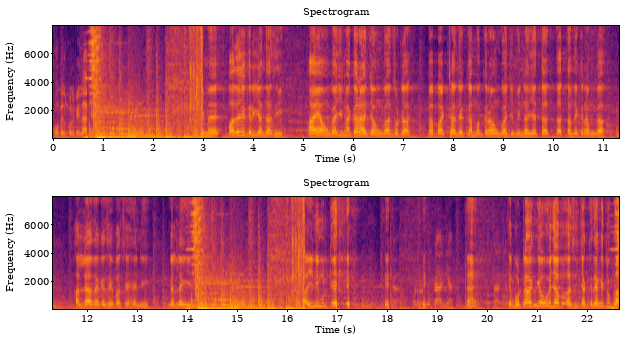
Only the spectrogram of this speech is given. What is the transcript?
ਉਹ ਬਿਲਕੁਲ ਵਿਹਲਾ ਪਿਆ। ਜਿਵੇਂ ਵਾਅਦੇ ਜੇ ਕਰੀ ਜਾਂਦਾ ਸੀ, ਆਏ ਆਉਂਗਾ ਜੀ, ਮੈਂ ਘਰਾਂ ਜਾਊਂਗਾ ਤੁਹਾਡਾ। ਬ- ਬੱਠਾਂ ਦੇ ਕੰਮ ਕਰਾਉਂਗਾ ਜ਼ਮੀਨਾਂ ਜੱਤਾਂ ਦਾਤਾਂ ਦੇ ਕਰਾਉਂਗਾ। ਹੱਲਿਆ ਤਾਂ ਕਿਸੇ ਪਾਸੇ ਹੈ ਨਹੀਂ ਗੱਲਾਂ ਹੀ ਹੈ। ਆਈ ਨਹੀਂ ਮੁੜ ਕੇ। ਹੁਣ ਫਿਰ ਵੋਟਾਂ ਆ ਗਈਆਂ। ਹੈ? ਤੇ ਵੋਟਾਂ ਕਿ ਹੋ ਜਾ ਅਸੀਂ ਚੱਕ ਦਿਆਂਗੇ ਝੁੱਗਾ।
